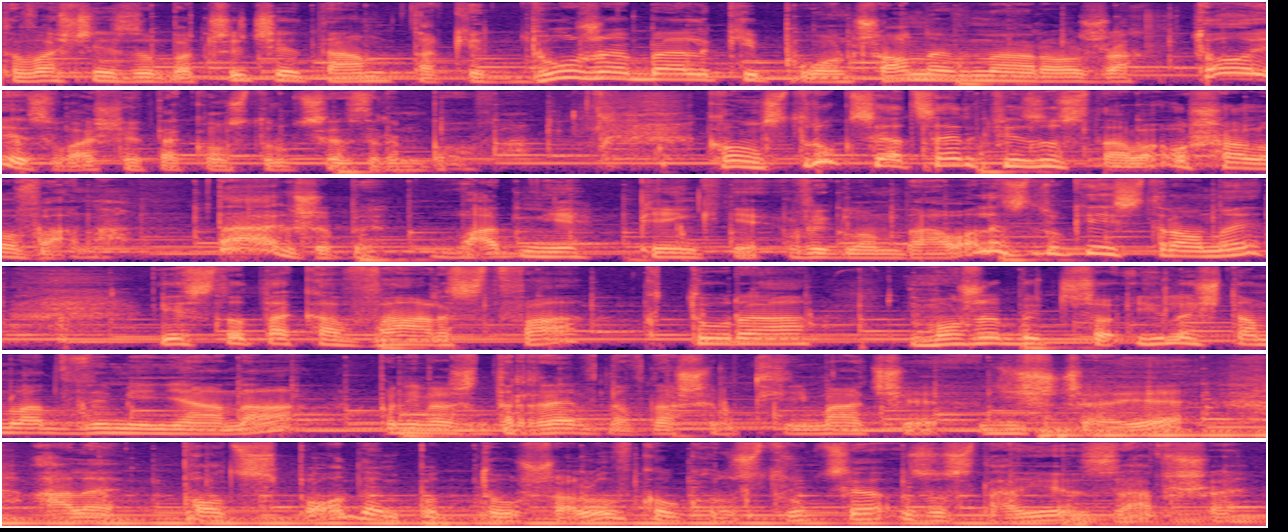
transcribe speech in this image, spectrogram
to właśnie zobaczycie tam takie duże belki połączone w narożach. To jest właśnie ta konstrukcja zrębowa. Konstrukcja cerkwi została oszalowana tak, żeby ładnie, pięknie wyglądała, ale z drugiej strony jest to taka warstwa, która może być co ileś tam lat wymieniana, ponieważ drewno w naszym klimacie niszczeje, ale pod spodem, pod tą szalówką konstrukcja zostaje zawsze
